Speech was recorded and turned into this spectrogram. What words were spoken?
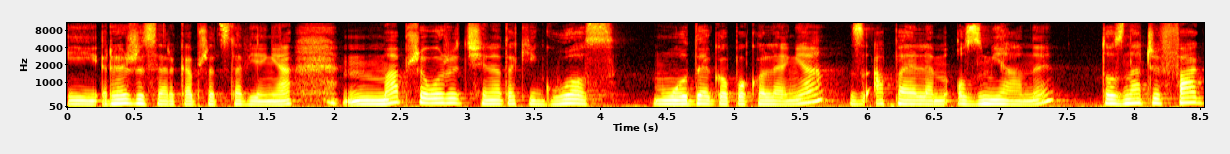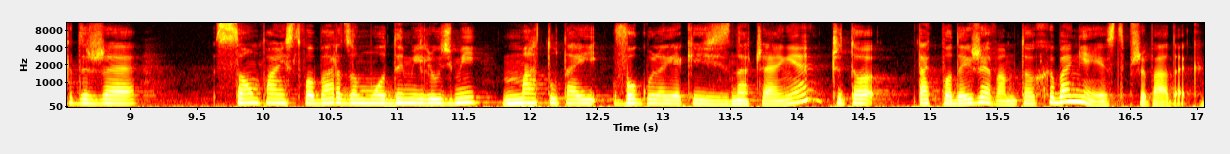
i reżyserka przedstawienia, ma przełożyć się na taki głos młodego pokolenia z apelem o zmiany? To znaczy fakt, że są Państwo bardzo młodymi ludźmi, ma tutaj w ogóle jakieś znaczenie? Czy to, tak podejrzewam, to chyba nie jest przypadek?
